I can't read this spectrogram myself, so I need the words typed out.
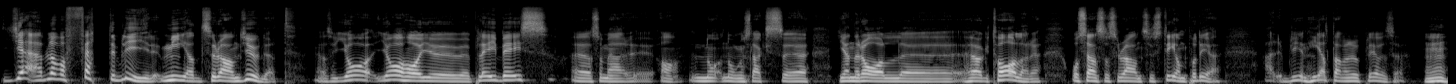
jävla vad fett det blir med surroundljudet. Alltså jag, jag har ju Playbase eh, som är ja, no, någon slags eh, generalhögtalare eh, och sen så surroundsystem på det. Ja, det blir en helt annan upplevelse. Mm,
